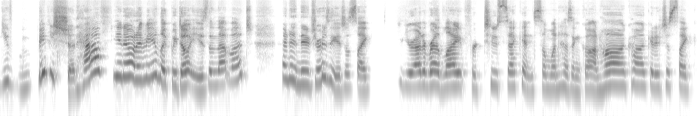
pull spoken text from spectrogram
you maybe should have, you know what I mean? Like, we don't use them that much, and in New Jersey, it's just like, you're at a red light for 2 seconds, someone hasn't gone honk, honk, and it's just like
